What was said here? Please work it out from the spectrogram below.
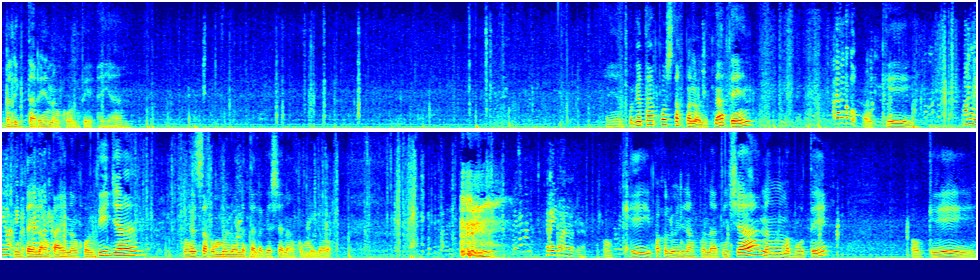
Baligta rin ng konti. Ayan. Ayan. Pagkatapos, takpan ulit natin. Okay. Hintay lang tayo ng konti dyan. Hanggang sa kumulo na talaga siya ng kumulo. Okay. Pakuluin lang po natin siya ng mabuti. Okay.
